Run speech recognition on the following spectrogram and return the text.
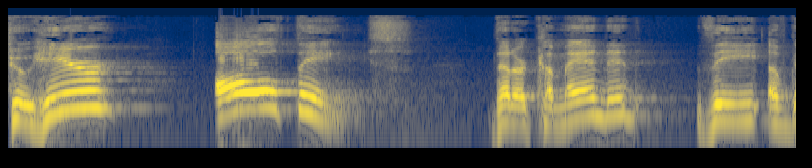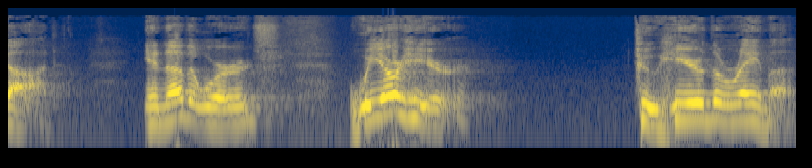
to hear all things that are commanded thee of God. In other words, we are here to hear the rhema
